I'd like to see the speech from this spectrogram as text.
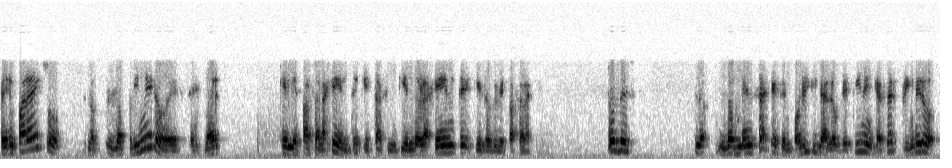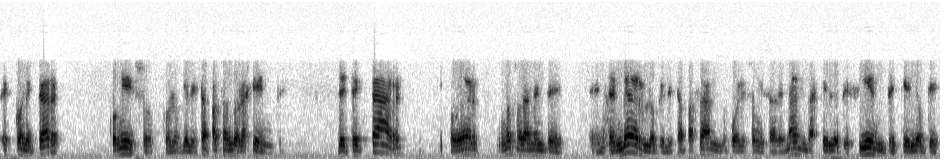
Pero para eso, lo, lo primero es, ver qué le pasa a la gente, qué está sintiendo la gente, qué es lo que le pasa a la gente. Entonces, los mensajes en política lo que tienen que hacer primero es conectar con eso, con lo que le está pasando a la gente. Detectar poder no solamente entender lo que le está pasando, cuáles son esas demandas, qué es lo que siente, qué es lo que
